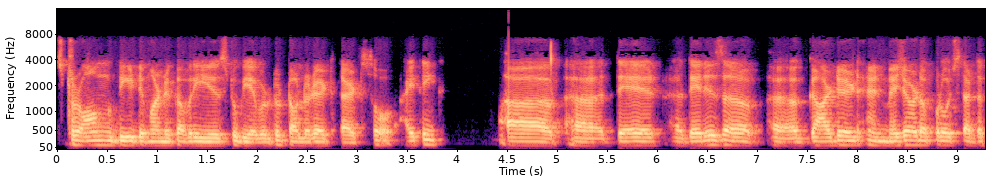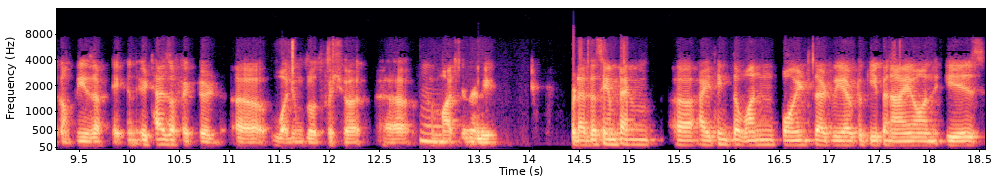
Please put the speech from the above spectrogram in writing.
strong the demand recovery is to be able to tolerate that. So i think uh, uh, there uh, there is a, a, guarded and measured approach that the companies have taken. It has affected uh, volume growth for sure mm. marginally. But at the same time, uh, I think the one point that we have to keep an eye on is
